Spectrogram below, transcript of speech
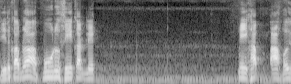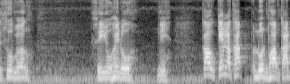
ดีนะครับเด้อปูฤาษีกันเหล็ก นี่ครับ อะผมจะสู้ไปเบิ่งซียูให้ดู นี่เก้าเกตแล้วครับ รุ่นพร้อมกัน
